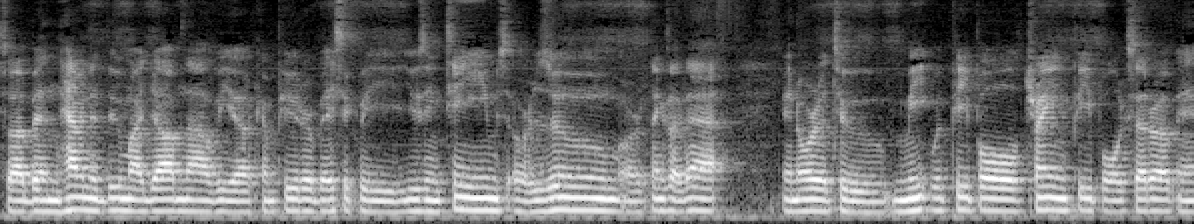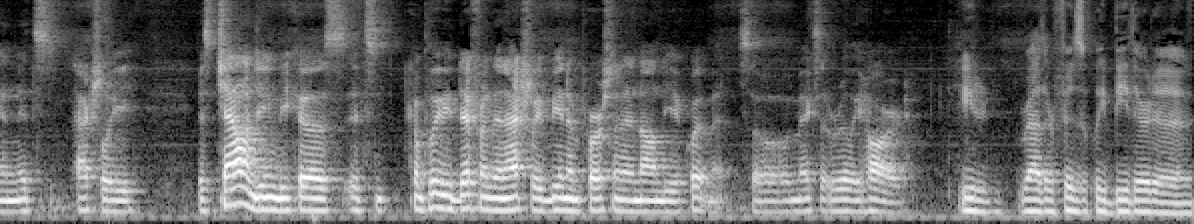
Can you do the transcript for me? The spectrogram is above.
So I've been having to do my job now via computer, basically using Teams or Zoom or things like that, in order to meet with people, train people, etc. And it's actually it's challenging because it's completely different than actually being in person and on the equipment. So it makes it really hard. You'd rather physically be there to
